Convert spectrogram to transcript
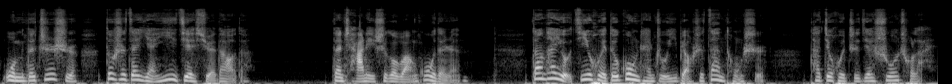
我们的知识都是在演艺界学到的。但查理是个顽固的人，当他有机会对共产主义表示赞同时，他就会直接说出来。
